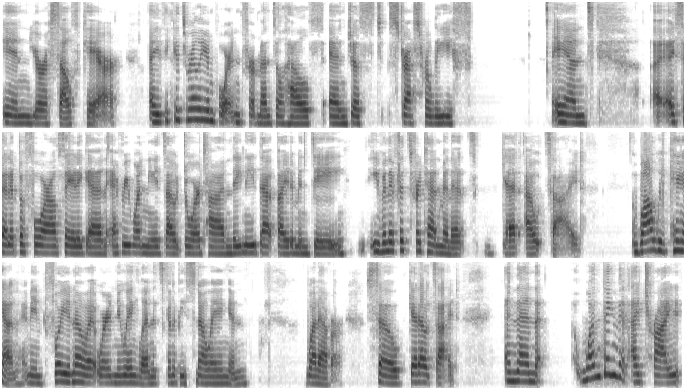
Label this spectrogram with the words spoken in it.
in your self-care. I think it's really important for mental health and just stress relief. And I said it before, I'll say it again. Everyone needs outdoor time. They need that vitamin D. Even if it's for 10 minutes, get outside while we can. I mean, before you know it, we're in New England, it's going to be snowing and whatever. So get outside. And then one thing that I try,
